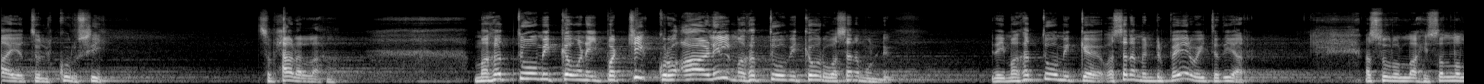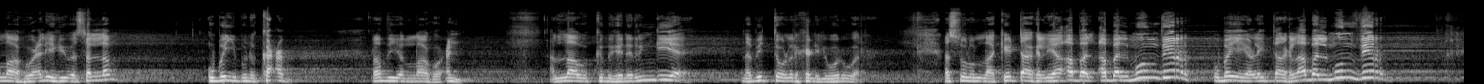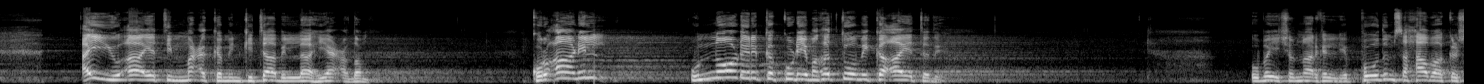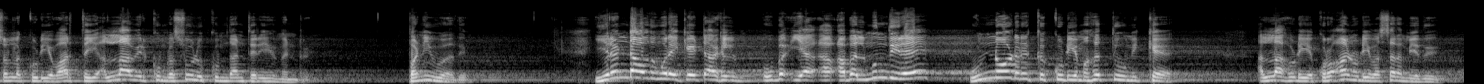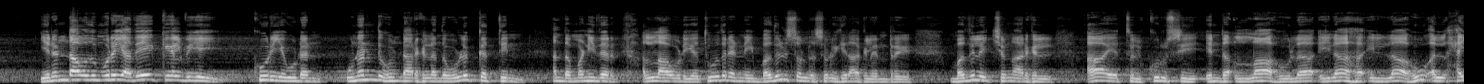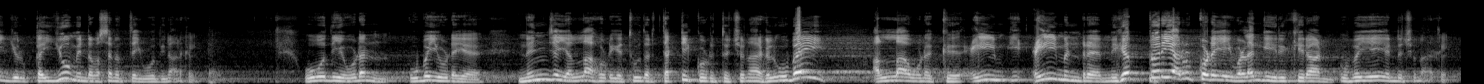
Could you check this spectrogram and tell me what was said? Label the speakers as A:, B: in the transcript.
A: ஆயத்துல் குர்சி. சுப்ஹானல்லாஹ். மகத்துவமிக்கவனை பற்றி குர்ஆனில் மகத்துவமிக்க ஒரு வசனம் உண்டு. இதை மகத்துவமிக்க வசனம் என்று பெயர் வைத்தது யார்? ரசூலுல்லாஹி ஸல்லல்லாஹு அலைஹி வஸல்லம் உபை இப்னு கஅப் ரலியல்லாஹு அன். அல்லாஹ்வுக்கு மிக நெருங்கிய நபித்தோழர்களில் ஒருவர். ரசூலுல்லாஹ் கேட்டார்கள் யா அபல் அபல் முந்திர் உபையை அழைத்தார்கள் அபல் முந்திர் ஐயு ஆயத்தின் மஅக்க மின் கிதாபில்லாஹி அதம் குர்ஆனில் உன்னோடு இருக்கக்கூடிய மகத்துவமிக்க ஆயத்தது உபை சொன்னார்கள் எப்போதும் சஹாபாக்கள் சொல்லக்கூடிய வார்த்தை அல்லாவிற்கும் ரசூலுக்கும் தான் தெரியும் என்று பணிவு அது இரண்டாவது முறை கேட்டார்கள் உப ய- அபல் முந்திரே உன்னோடு இருக்கக்கூடிய மகத்துவமிக்க அல்லாஹுடைய குர்ஆனுடைய வசனம் எது இரண்டாவது முறை அதே கேள்வியை கூறியவுடன் உணர்ந்து கொண்டார்கள் அந்த ஒழுக்கத்தின் அந்த மனிதர். அல்லாவுடைய தூதர் என்னை பதில் சொல்ல சொல்கிறார்கள் என்று பதிலை சொன்னார்கள். ஆயத்துல் குருசி என்ற அல்லாஹு லா இலாஹ இல்லாஹு அல் ஹய்யுல் கையூம் என்ற வசனத்தை ஓதினார்கள். ஓதியவுடன் உபையுடைய நெஞ்சை அல்லாஹுடைய தூதர் தட்டி கொடுத்து சொன்னார்கள். உபை அல்லாஹ் உனக்கு இல்ம் என்ற மிகப்பெரிய அருட்கொடையை வழங்கி இருக்கிறான் உபையே என்று சொன்னார்கள்.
